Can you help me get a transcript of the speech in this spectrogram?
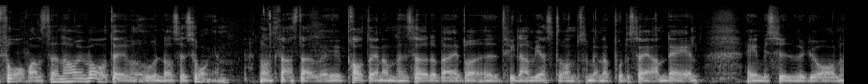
forwardsen har ju varit det under säsongen. Någonstans där. Vi pratar om Söderberg, eh, Tvillan Westerholm som ändå producerar en del. Emil Sylvegård,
